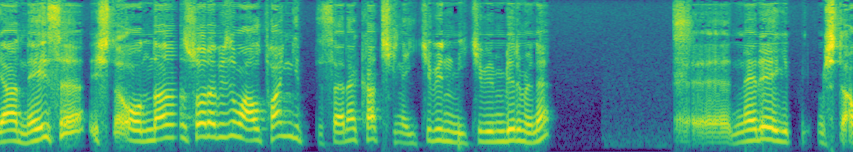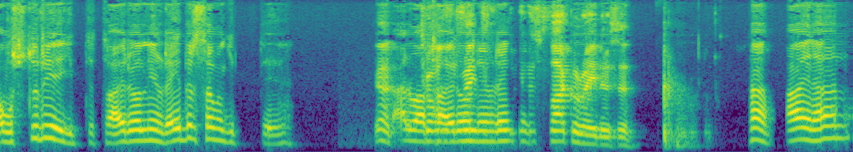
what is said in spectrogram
Ya neyse işte ondan sonra bizim Alpan gitti. Sene kaç yine 2000 mi 2001 mi ne? Ee, nereye gitmişti? Avusturya'ya gitti. Tyrolean Raiders'a mı gitti? Evet, Galiba Tyrolean Raiders. Farklı Raiders'ı. Ha, aynen.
